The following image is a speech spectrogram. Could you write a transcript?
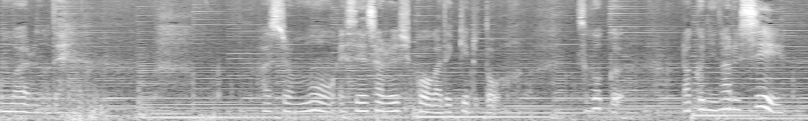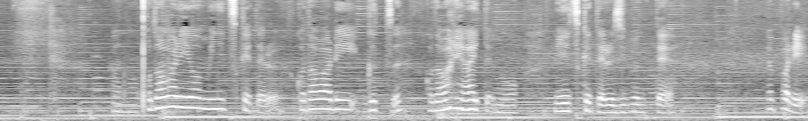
思えるのでファッションもエッセンシャル思考ができるとすごく楽になるしあのこだわりを身につけてるこだわりグッズこだわりアイテムを身につけてる自分ってやっぱり好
